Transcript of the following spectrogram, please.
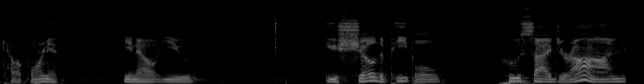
California. You know, you you show the people whose side you're on,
